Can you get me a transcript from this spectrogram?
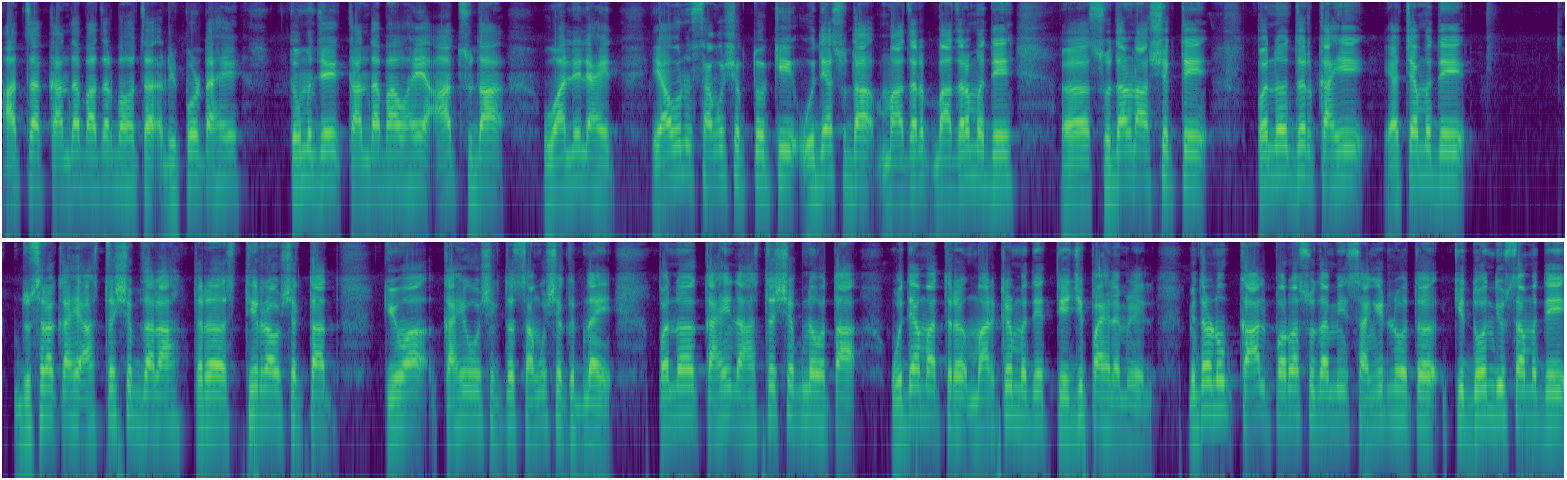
आजचा कांदा बाजारभावाचा रिपोर्ट आहे. तो म्हणजे कांदा भाव आहे आजसुद्धा वाढलेले आहेत. यावरून सांगू शकतो की उद्यासुद्धा बाजार बाजारामध्ये सुधारणा असू शकते पण जर काही याच्यामध्ये दुसरा काही हस्तक्षेप झाला तर स्थिर राहू शकतात किंवा काही होऊ शकतं सांगू शकत नाही. पण काही हस्तक्षेप न होता उद्या मात्र मार्केटमध्ये तेजी पाहायला मिळेल. मित्रांनो काल परवासुद्धा मी सांगितलं होतं की दोन दिवसामध्ये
